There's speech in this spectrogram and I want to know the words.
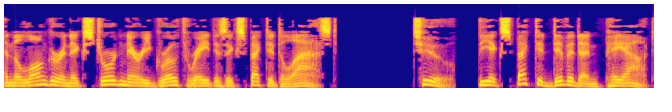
and the longer an extraordinary growth rate is expected to last. 2. The expected dividend payout.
